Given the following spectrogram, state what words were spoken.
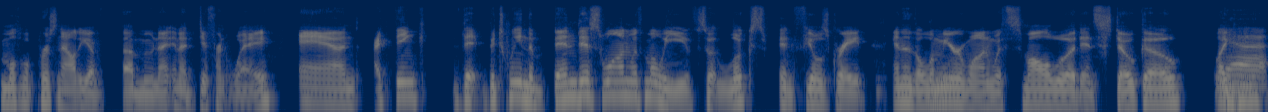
multiple personality of uh, Moon Knight in a different way. And I think that between the Bendis one with Maleev, so it looks and feels great, and then the Lemire one with Smallwood and Stokoe, like yeah,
